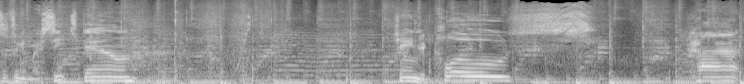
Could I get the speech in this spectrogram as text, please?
Just to get my seats down. Change of clothes. Hat.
